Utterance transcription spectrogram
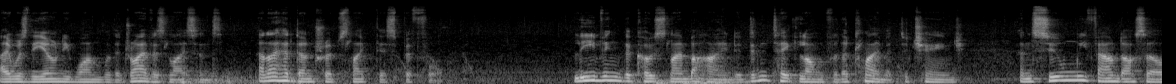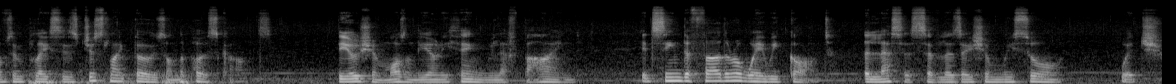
I was the only one with a driver's license, and I had done trips like this before. Leaving the coastline behind, it didn't take long for the climate to change, and soon we found ourselves in places just like those on the postcards. The ocean wasn't the only thing we left behind. It seemed the further away we got, the lesser civilization we saw, which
